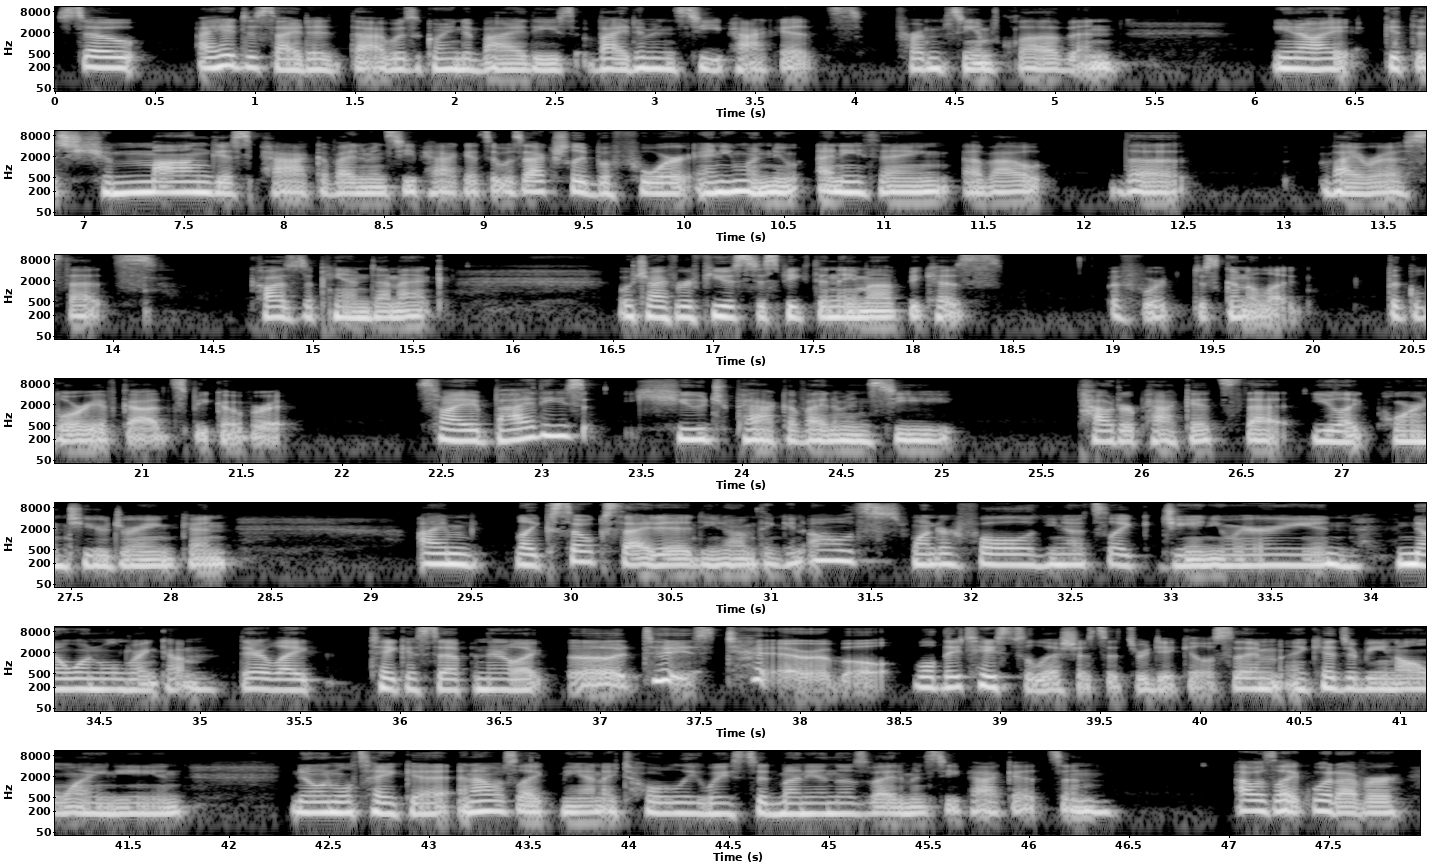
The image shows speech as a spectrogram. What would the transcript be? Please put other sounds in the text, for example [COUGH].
So I had decided that I was going to buy these vitamin C packets from Sam's Club. And, you know, I get this humongous pack of vitamin C packets. It was actually before anyone knew anything about the virus that's caused a pandemic, which I've refused to speak the name of because if we're just going to let the glory of God speak over it. So I buy these huge pack of vitamin C powder packets that you like pour into your drink and I'm like so excited, you know, I'm thinking, "Oh, this is wonderful. You know, it's like January and no one will drink them." They're like take a sip and they're like, "Oh, it tastes terrible." Well, they taste delicious. It's ridiculous. So my kids are being all whiny and no one will take it. And I was like, "Man, I totally wasted money on those vitamin C packets." And I was like, "Whatever."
